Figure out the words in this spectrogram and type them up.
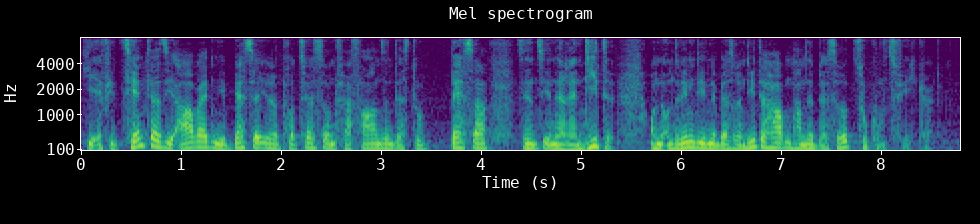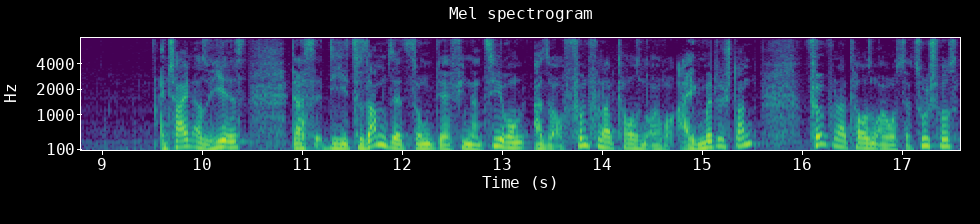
je effizienter sie arbeiten, je besser ihre Prozesse und Verfahren sind, desto besser sind sie in der Rendite. Und Unternehmen, die eine bessere Rendite haben, haben eine bessere Zukunftsfähigkeit. Entscheidend also hier ist, dass die Zusammensetzung der Finanzierung also auf 500.000 Euro Eigenmittel stand. 500.000 Euro ist der Zuschuss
